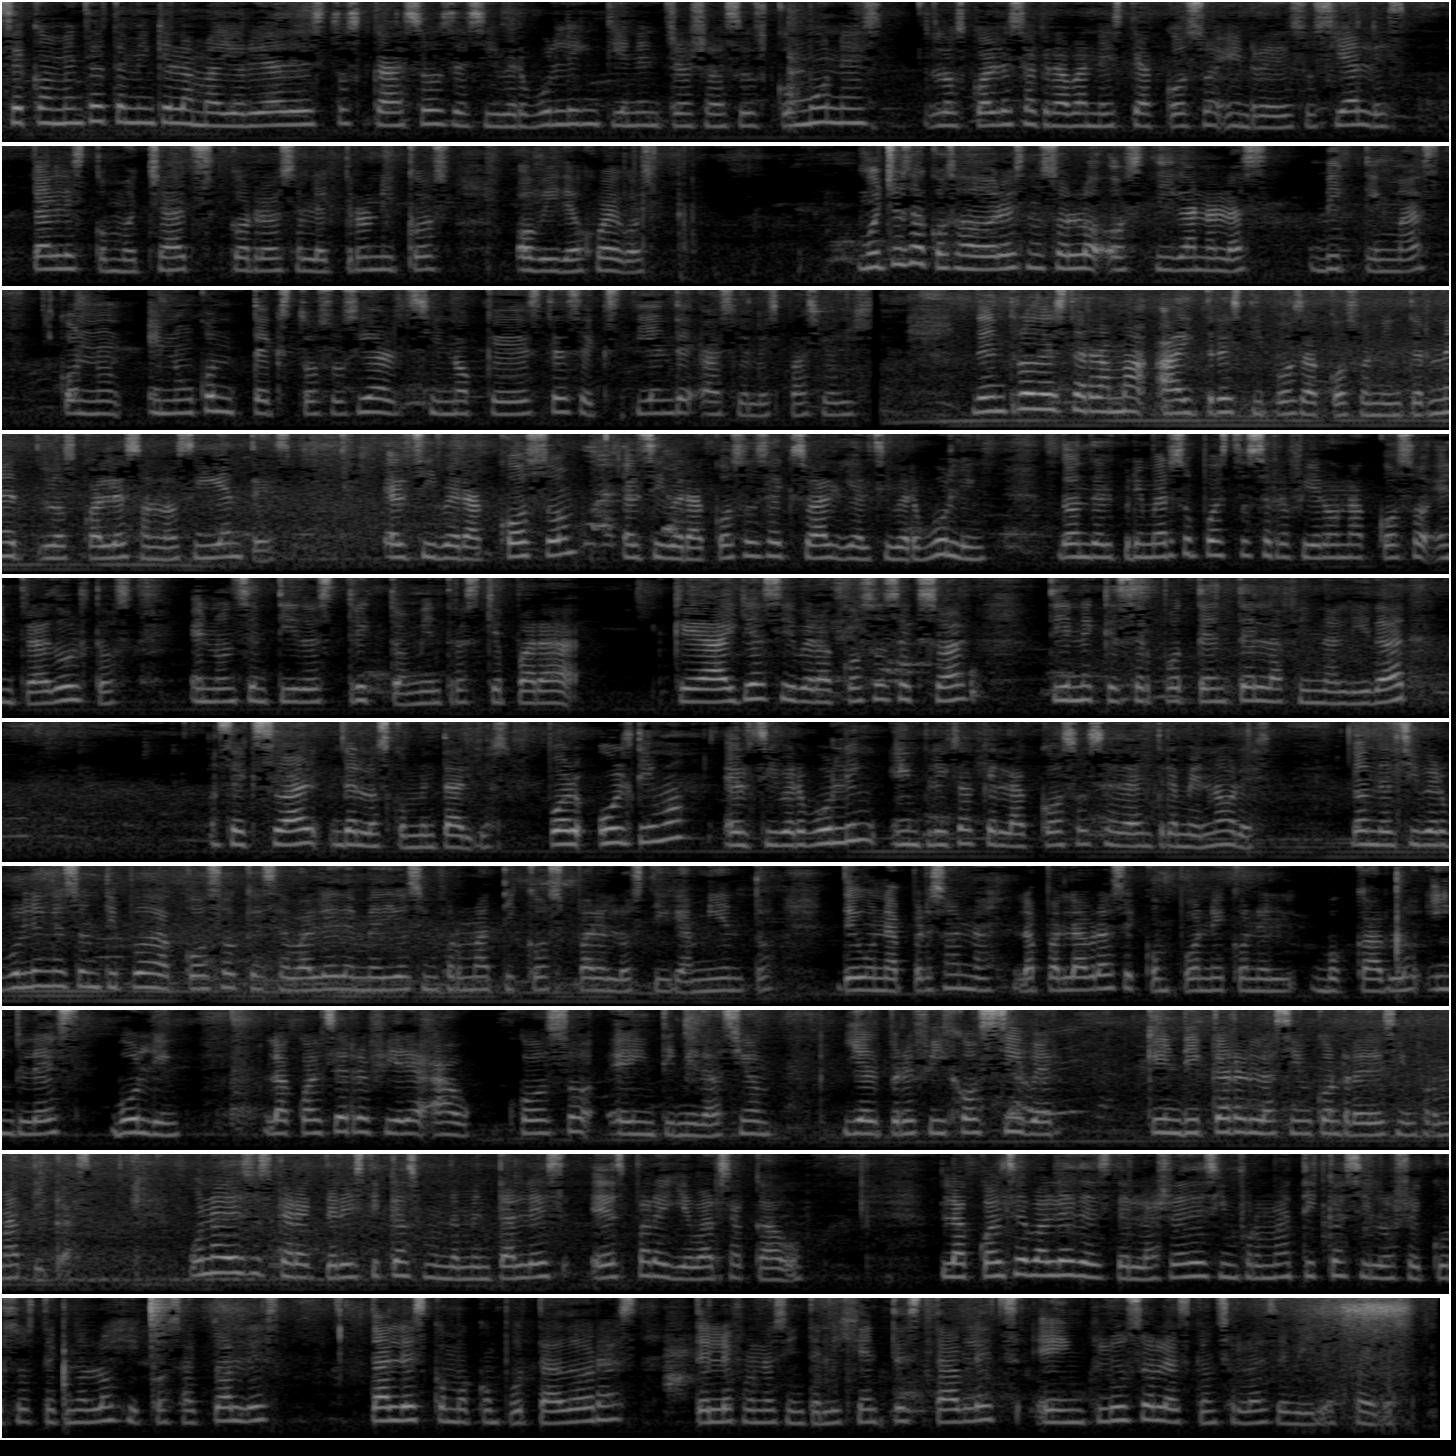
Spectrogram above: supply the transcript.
Se comenta también que la mayoría de estos casos de ciberbullying tienen tres comunes, los cuales agravan este acoso en redes sociales tales como chats, correos electrónicos o videojuegos. Muchos acosadores no solo hostigan a las víctimas en un contexto social, sino que éste se extiende hacia el espacio digital. Dentro de esta rama hay tres tipos de acoso en Internet, los cuales son los siguientes. El ciberacoso, el ciberacoso sexual y el ciberbullying, donde el primer supuesto se refiere a un acoso entre adultos, en un sentido estricto, mientras que para que haya ciberacoso sexual tiene que ser potente la finalidad sexual de los comentarios. Por último, el ciberbullying implica que el acoso se da entre menores, donde el ciberbullying es un tipo de acoso que se vale de medios informáticos para el hostigamiento de una persona. La palabra se compone con el vocablo inglés bullying, la cual se refiere a acoso e intimidación, y el prefijo ciber, que indica relación con redes informáticas. Una de sus características fundamentales es para llevarse a cabo la cual se vale desde las redes informáticas y los recursos tecnológicos actuales, tales como computadoras, teléfonos inteligentes, tablets e incluso las consolas de videojuegos.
